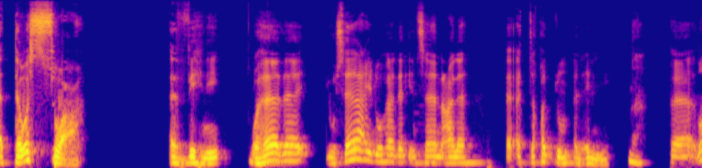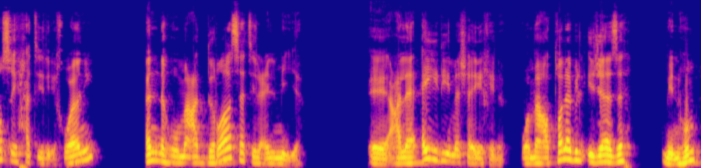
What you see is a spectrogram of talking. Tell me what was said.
التوسع الذهني وهذا يساعد هذا الإنسان على التقدم العلمي. نعم. فنصيحتي لإخواني أنه مع الدراسة العلمية على أيدي مشايخنا ومع طلب الإجازة منهم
